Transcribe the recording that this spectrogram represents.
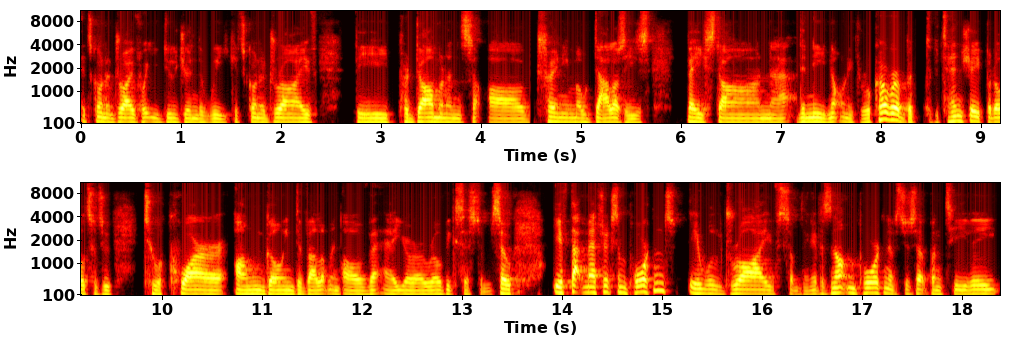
It's going to drive what you do during the week. It's going to drive the predominance of training modalities based on uh, the need not only to recover but to potentiate but also to to acquire ongoing development of uh, your aerobic system. So if that metric's important it will drive something. If it's not important if it's just up on tv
